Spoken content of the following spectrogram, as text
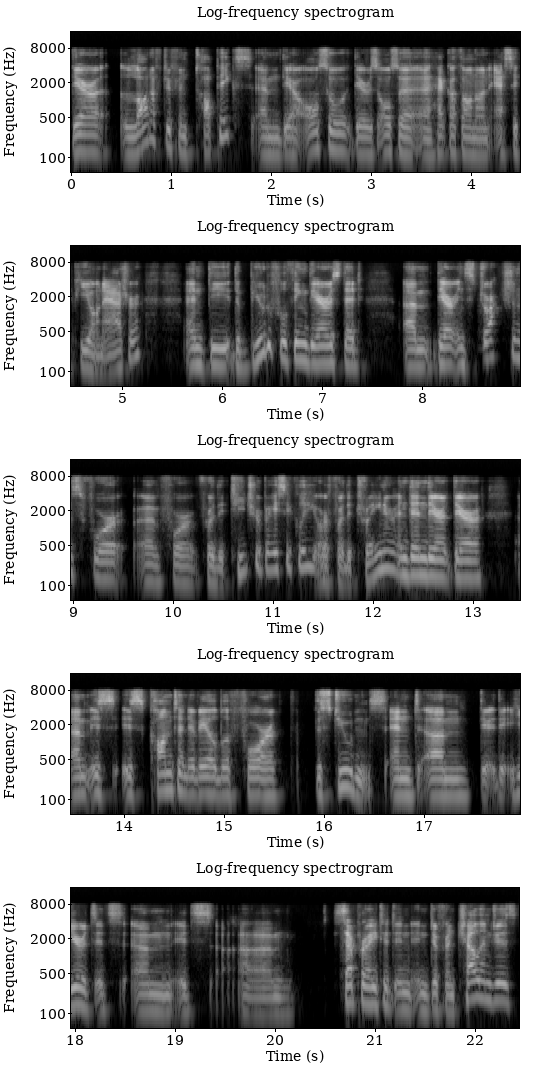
there are a lot of different topics. Um, there are also there is also a hackathon on SAP on Azure. And the the beautiful thing there is that um, there are instructions for uh, for for the teacher basically or for the trainer, and then there there um, is is content available for the students. And um, the, the, here it's it's um, it's um, separated in in different challenges,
